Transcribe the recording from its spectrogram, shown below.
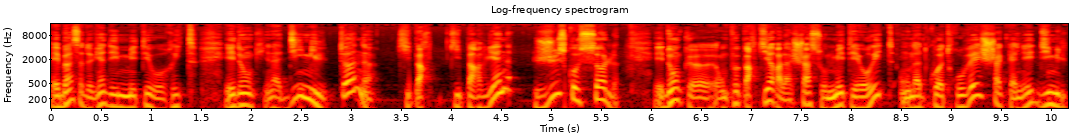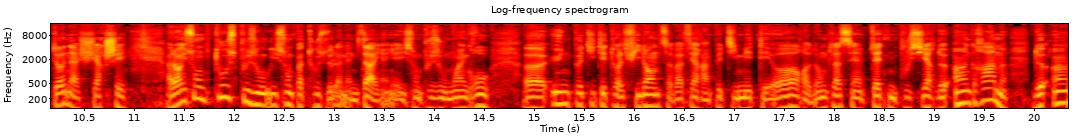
eh ben ça devient des météorites. Et donc, il y en a 10 000 tonnes qui, qui parviennent jusqu'au sol. Et donc, euh, on peut partir à la chasse aux météorites. On a de quoi trouver chaque année 10 000 tonnes à chercher. Alors, ils sont tous plus ou ils sont pas tous de la même taille. hein. Ils sont plus ou moins gros. Euh, une petite étoile filante, ça va faire un petit météore. Donc là, c'est peut-être une poussière de 1 gramme, de 1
